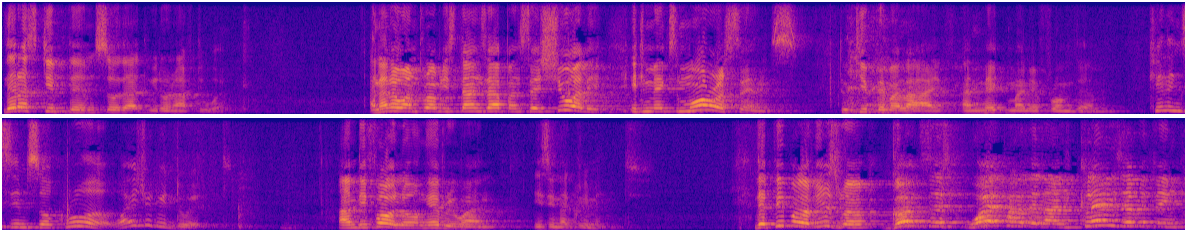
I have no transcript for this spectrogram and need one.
Let us keep them so that we don't have to work. Another one probably stands up and says, Surely it makes moral sense to keep them alive and make money from them. Killing seems so cruel. Why should we do it? And before long, everyone is in agreement. The people of Israel, God says, wipe out the land, cleanse everything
